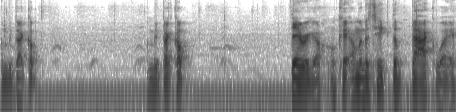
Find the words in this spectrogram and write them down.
Let me back up. Let me back up. There we go. Okay, I'm gonna take the back way.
